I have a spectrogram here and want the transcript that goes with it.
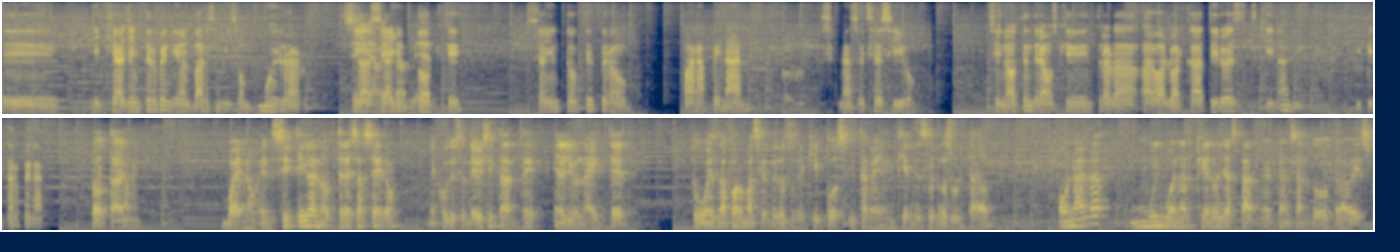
Eh, y que haya intervenido el VAR se me hizo muy raro. Sí, o a sea, mí si hay un toque, si hay un toque, pero para penal se me hace excesivo. Si no, tendríamos que entrar a, a evaluar cada tiro de esquina y, y pitar penal. Total. Bueno, el City ganó 3 a 0 en condición de visitante. El United, tú ves la formación de los dos equipos y también entiendes el resultado. Onana, muy buen arquero, ya está alcanzando otra vez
